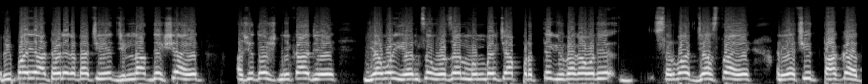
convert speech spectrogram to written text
रिपाई आठवले गटाचे हे जिल्हाध्यक्ष आहेत आशुतोष निकाळजे यामुळे यांचं वजन मुंबईच्या प्रत्येक विभागामध्ये सर्वात जास्त आहे आणि याची ताकद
